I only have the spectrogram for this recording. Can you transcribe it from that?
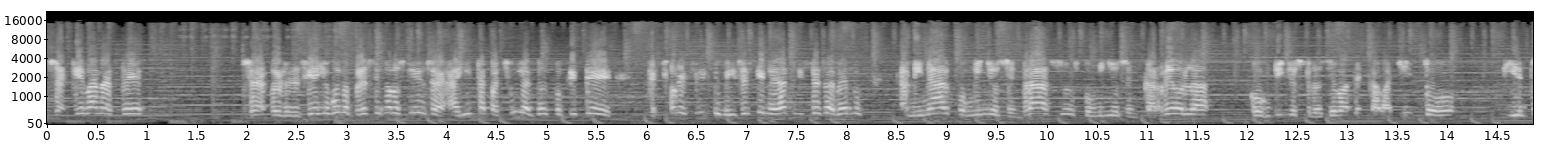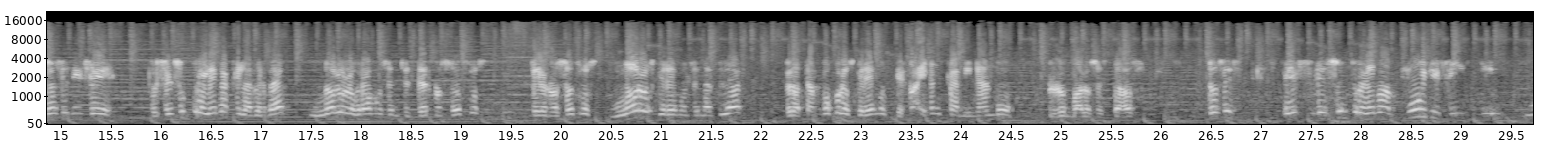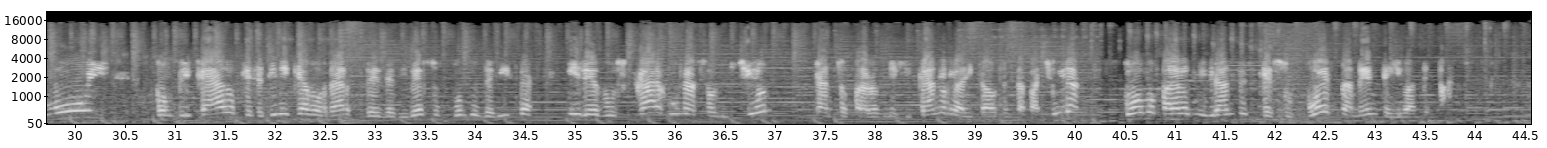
o sea, ¿qué van a hacer? O sea, pero les decía yo, bueno, pero es que no los tienes ahí en Tapachula, entonces ¿por qué te, te pones triste? Me dice, es que me da tristeza verlos caminar con niños en brazos, con niños en carreola, con niños que los llevan de caballito, y entonces dice, pues es un problema que la verdad no lo logramos entender nosotros, pero nosotros no los queremos en la ciudad, pero tampoco los queremos que vayan caminando rumbo a los Estados Unidos. Entonces, es, es un problema muy difícil, muy complicado que se tiene que abordar desde diversos puntos de vista y de buscar una solución tanto para los mexicanos radicados en Tapachula como para los migrantes que supuestamente iban de paz.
